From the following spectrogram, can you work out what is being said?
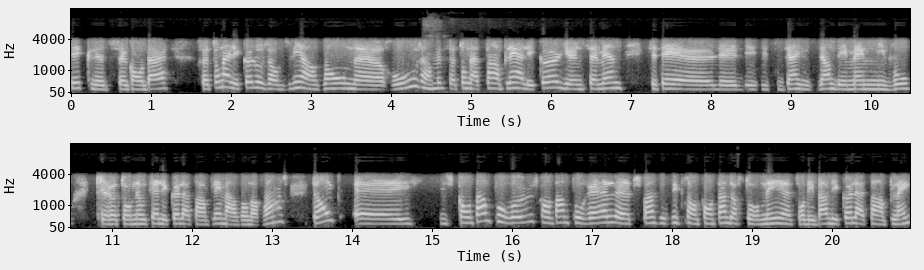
cycle du secondaire retournent à l'école aujourd'hui en zone rouge. En mhm. fait, retournent à temps plein à l'école. Il y a une semaine, c'était euh, des étudiants et étudiantes des mêmes niveaux qui retournaient aussi à l'école à temps plein, mais en zone orange. Donc, euh, je suis contente pour eux, je suis contente pour elles. Euh, je pense aussi qu'ils sont contents de retourner euh, sur des bancs d'école à temps plein.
